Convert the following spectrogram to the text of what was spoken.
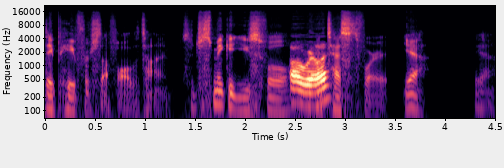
they pay for stuff all the time. So just make it useful. Oh, really? Test for it. Yeah, yeah.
